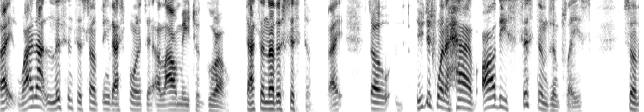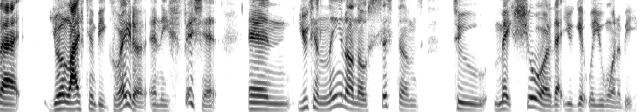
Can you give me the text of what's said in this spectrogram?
right? Why not listen to something that's going to allow me to grow that's another system right? So you just want to have all these systems in place so that your life can be greater and efficient and you can lean on those systems to make sure that you get where you want to be.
